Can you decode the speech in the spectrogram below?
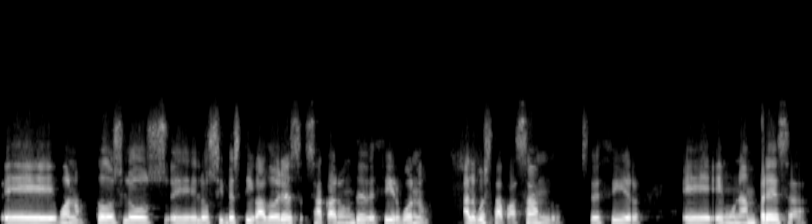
eh, bueno, todos los, eh, los, investigadores sacaron de decir, bueno, algo está pasando. Es decir, en una empresa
